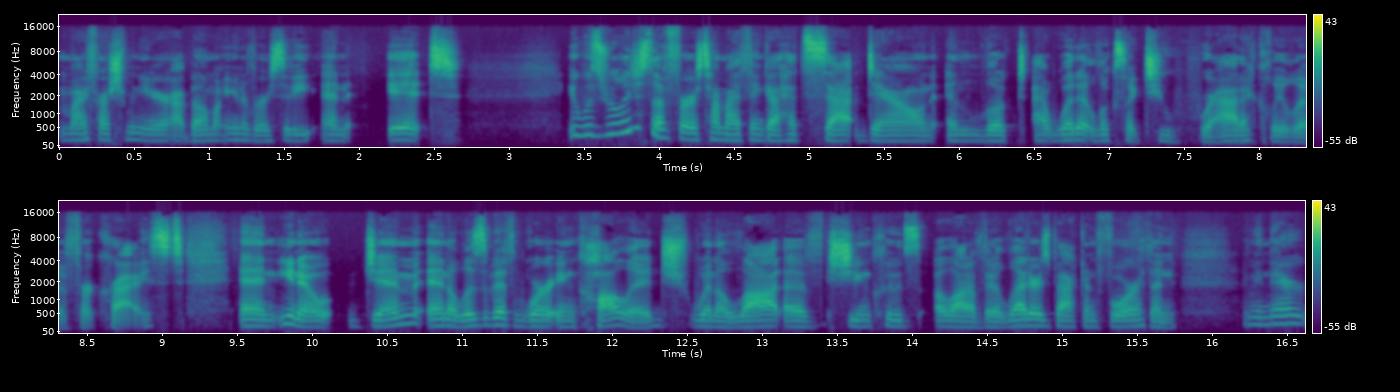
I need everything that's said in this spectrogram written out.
my freshman year at Belmont University and it it was really just the first time I think I had sat down and looked at what it looks like to radically live for Christ. And, you know, Jim and Elisabeth were in college when a lot of, she includes a lot of their letters back and forth. And I mean, they're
